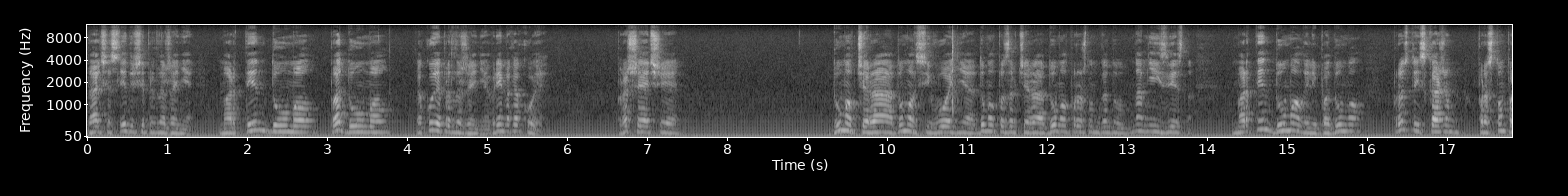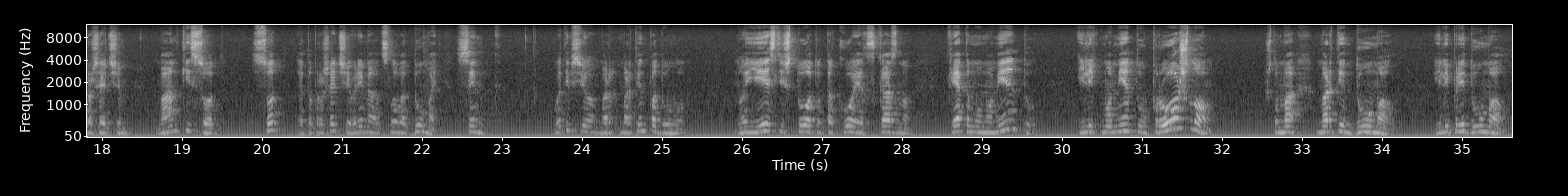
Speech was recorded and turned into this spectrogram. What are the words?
Дальше следующее предложение. Мартин думал, подумал. Какое предложение? Время какое? Прошедшее. Думал вчера, думал сегодня, думал позавчера, думал в прошлом году. Нам неизвестно. Мартин думал или подумал, просто и скажем в простом прошедшем манки сот. Сот – это прошедшее время от слова думать, think. Вот и все, Мар Мартин подумал. Но если что-то такое сказано к этому моменту, или к моменту в прошлом, что Мартин думал или придумал,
